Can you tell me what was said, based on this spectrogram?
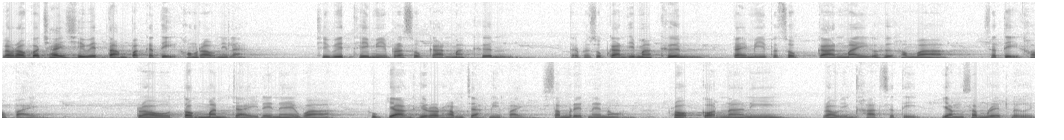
แล้วเราก็ใช้ชีวิตตามปกติของเรานี่แหละ ชีวิตที่มีประสบการณ์มากขึ้น แต่ประสบการณ์ที่มากขึ้น ได้มีประสบการณ์ใหม่ก็คือคำว่าสติเข้าไป เราต้องมั่นใจได้แน่ว่าทุกอย่างที่เราทำจากนี้ไปสำเร็จแน่นอน เพราะก่อนหน้านี้เรายังขาดสติยังสำเร็จเลย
